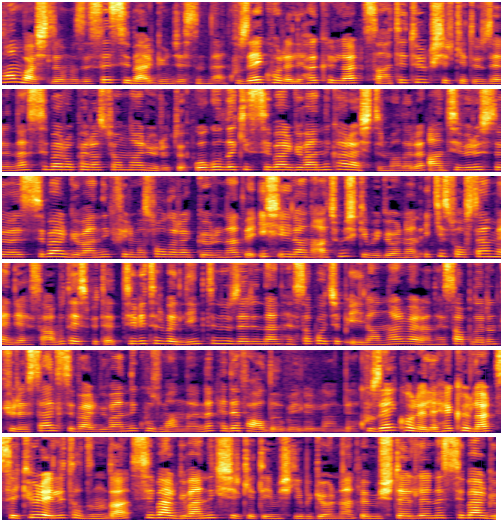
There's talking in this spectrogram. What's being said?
Son başlığımız ise siber güncesinden. Kuzey Koreli hackerlar sahte Türk şirketi üzerinden siber operasyonlar yürüttü. Google'daki siber güvenlik araştırmaları antivirüs ve siber güvenlik firması olarak görünen ve iş ilanı açmış gibi görünen iki sosyal medya hesabı tespit etti. Twitter ve LinkedIn üzerinden hesap açıp ilanlar veren hesapların küresel siber güvenlik uzmanlarını hedef aldığı belirlendi. Kuzey Koreli hackerlar Secure Elite adında siber güvenlik şirketiymiş gibi görünen ve müşterilerine siber güvenlik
